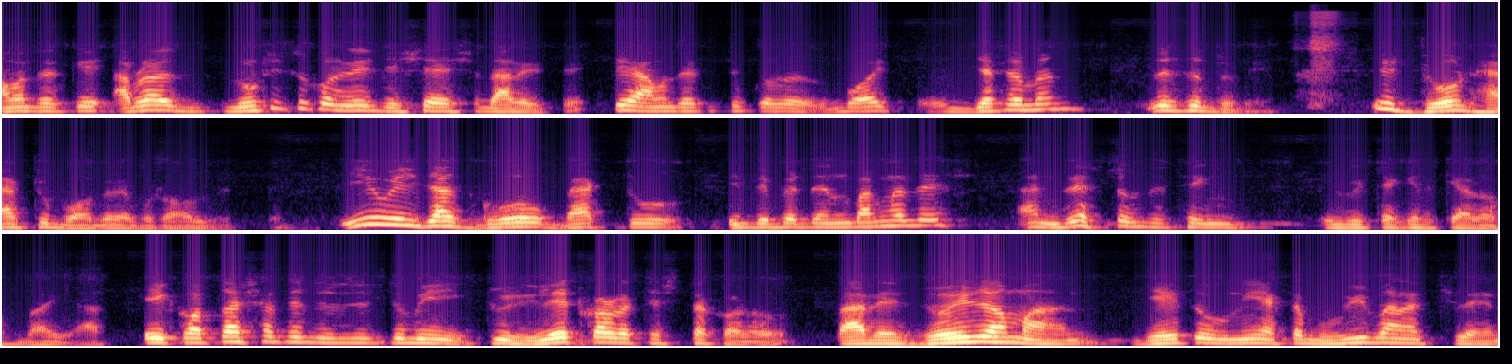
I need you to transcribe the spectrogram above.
আমাদেরকে, আমরা নোটিস করে যে সে এসে দাঁড়িয়েছে। সে আমাদের কিছু করে boy gentleman listen to me you don't have to bother about all this you will just go back to independent Bangladesh and rest of the thing will be taken care of by us এই কথার সাথে যদি তুমি একটু রিলেট করার চেষ্টা করো, তাহলে জহির রহমান যেহেতু উনি একটা মুভি বানাচ্ছিলেন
